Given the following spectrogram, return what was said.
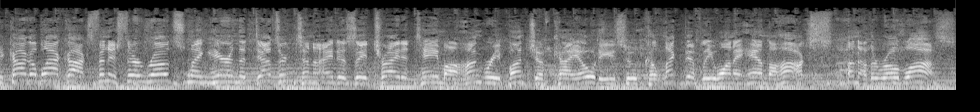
Chicago Blackhawks finish their road swing here in the desert tonight as they try to tame a hungry bunch of coyotes who collectively want to hand the Hawks another road loss.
